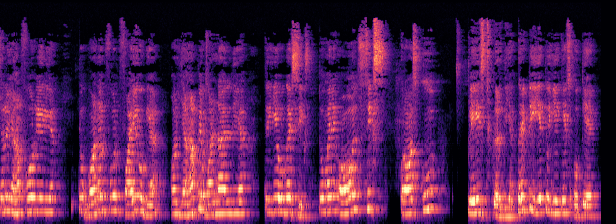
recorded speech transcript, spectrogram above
चलो यहाँ फोर ले लिया। तो वन और फोर फाइव हो गया और यहाँ पे वन डाल दिया। तो ये हो गए सिक्स तो मैंने ऑल सिक्स क्रॉस को प्लेस्ड कर दिया। करेक्ट ये तो ये केस ओके है।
